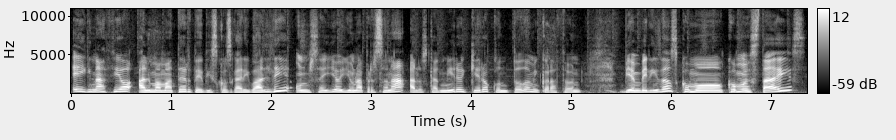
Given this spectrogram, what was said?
e Ignacio, alma mater de Discos Garibaldi, un sello y una persona a los que admiro y quiero con todo mi corazón. Bienvenidos, ¿cómo, cómo estáis?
